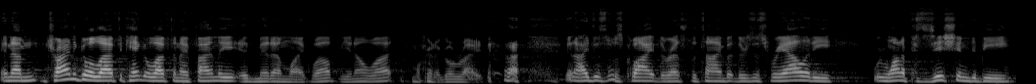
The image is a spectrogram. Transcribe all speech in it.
and I'm trying to go left. I can't go left. And I finally admit, I'm like, well, you know what? We're going to go right. and I just was quiet the rest of the time. But there's this reality we want a position to be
